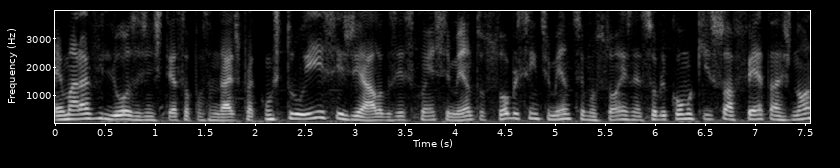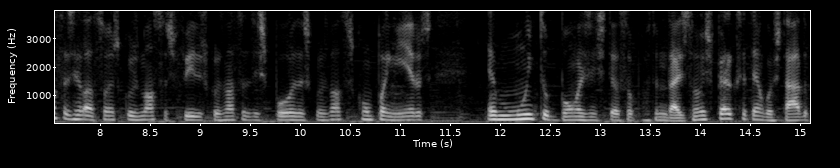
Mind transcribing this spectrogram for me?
é maravilhoso a gente ter essa oportunidade para construir esses diálogos, esse conhecimento sobre sentimentos e emoções, né? sobre como que isso afeta as nossas relações com os nossos filhos, com as nossas esposas, com os nossos companheiros. É muito bom a gente ter essa oportunidade. Então, espero que você tenha gostado.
